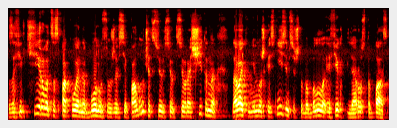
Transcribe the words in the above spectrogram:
зафиксироваться спокойно, бонусы уже все получат, все, все, все рассчитано. Давайте немножко снизимся, чтобы был эффект для роста базы.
